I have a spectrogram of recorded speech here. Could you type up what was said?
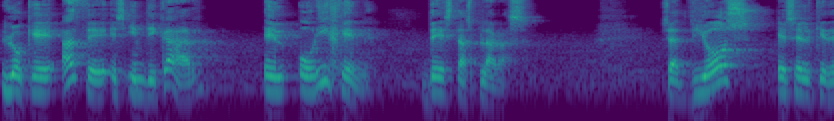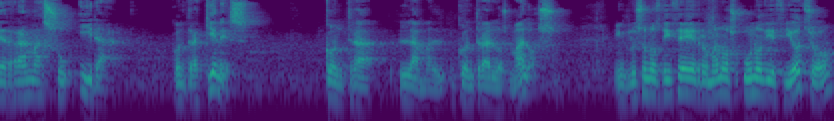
Lo que hace es indicar el origen de estas plagas. O sea, Dios es el que derrama su ira. ¿Contra quiénes? Contra, la contra los malos. Incluso nos dice Romanos 1.18,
